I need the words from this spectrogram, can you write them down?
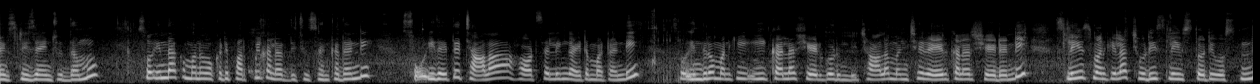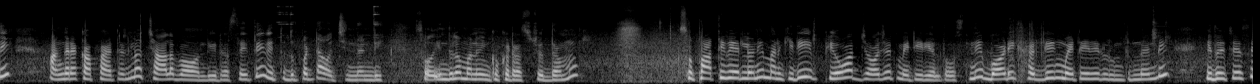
నెక్స్ట్ డిజైన్ చూద్దాము. సో ఇందాక మనం ఒకటి పర్పుల్ కలర్ది చూసాం కదండి. సో ఇదైతే చాలా హాట్ సెల్లింగ్ ఐటమ్ అట అండి సో ఇందులో మనకి ఈ కలర్ షేడ్ కూడా ఉంది. చాలా మంచి రేర్ కలర్ షేడ్ అండి. స్లీవ్స్ మనకి ఇలా చుడీ స్లీవ్స్ తోటి వస్తుంది. అంగరకా ప్యాటర్న్లో చాలా బాగుంది ఈ డ్రెస్ అయితే విత్ దుపట్టా వచ్చిందండి. సో ఇందులో మనం ఇంకొక డ్రెస్ చూద్దాము. సో పార్టీ వేర్లోనే మనకి ఇది ప్యూర్ జార్జెట్ మెటీరియల్తో వస్తుంది. బాడీకి హగ్గింగ్ మెటీరియల్ ఉంటుందండి. ఇది వచ్చేసి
